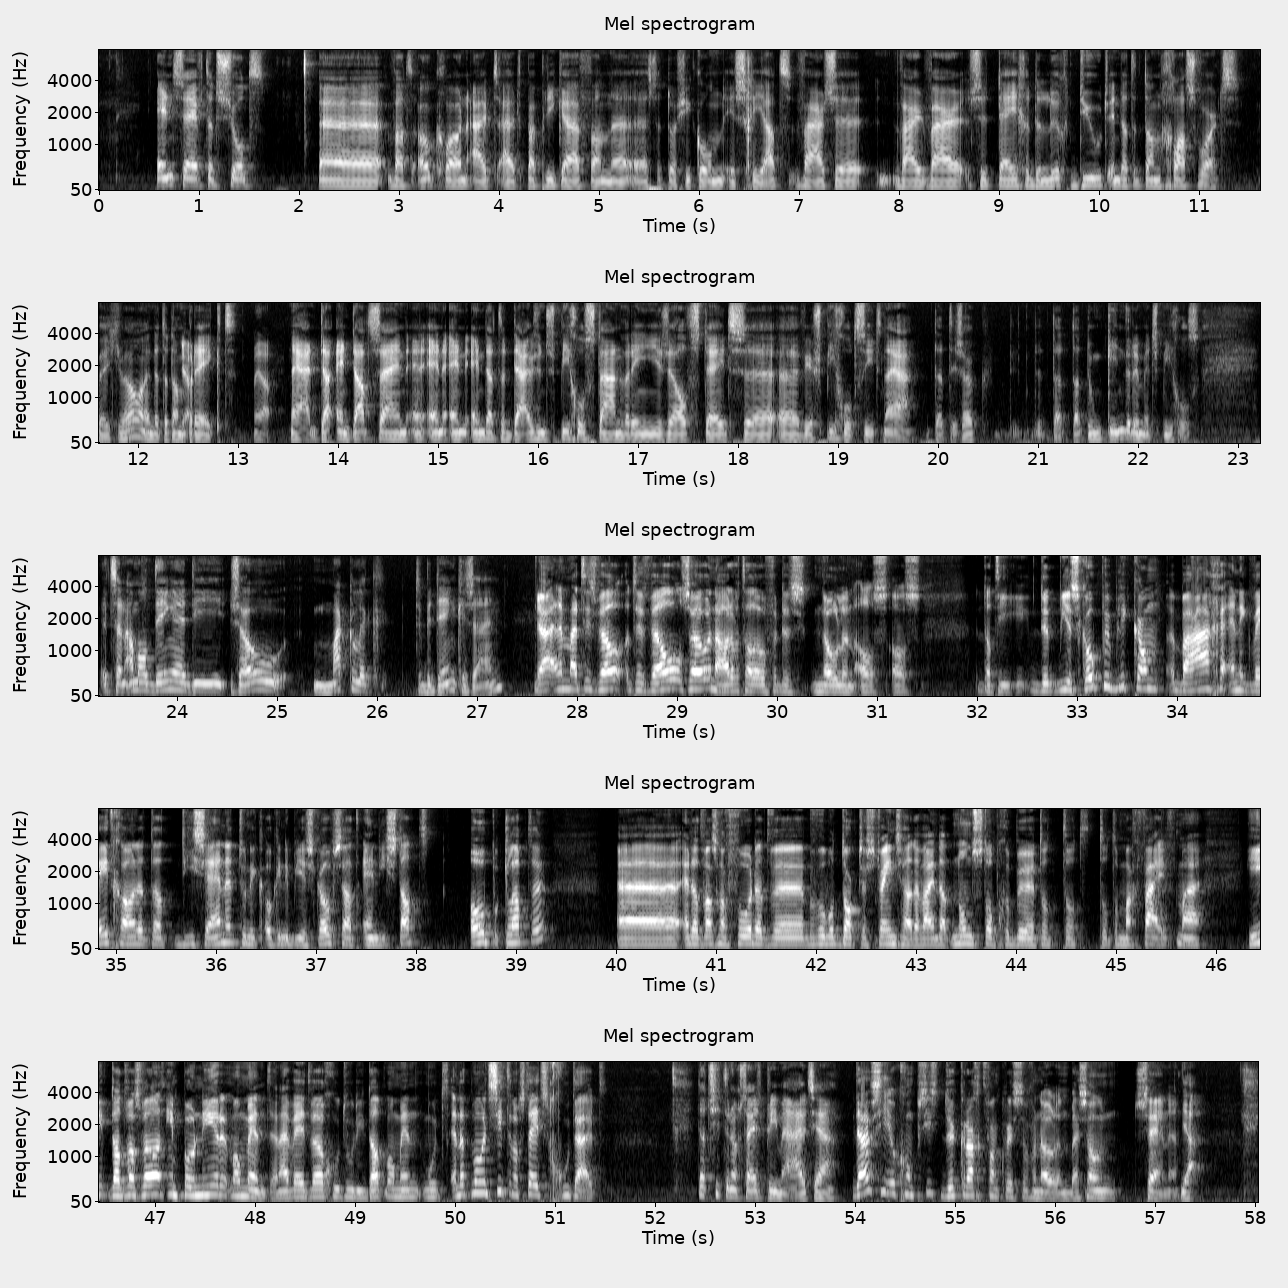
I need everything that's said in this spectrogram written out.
En ze heeft dat shot, eh, wat ook gewoon uit, uit Paprika van eh, Satoshi Kon is gejat, waar ze, waar, waar ze tegen de lucht duwt en dat het dan glas wordt, weet je wel, en dat het dan Ja. breekt. Ja. Nou ja, da- en dat zijn. En, en, en, en dat er duizend spiegels staan waarin je jezelf steeds eh, weer spiegeld ziet. Nou ja, dat is ook. Dat, dat doen kinderen met spiegels. Het zijn allemaal dingen die zo makkelijk te bedenken zijn. Ja, en, maar het is, wel, het is wel zo, nou hadden we het al over dus Nolan als, als dat hij de bioscooppubliek kan behagen. En ik weet gewoon dat, dat die scène, toen ik ook in de bioscoop zat en die stad openklapte. Eh, en dat was nog voordat we bijvoorbeeld Doctor Strange hadden, waarin dat non-stop gebeurt tot, tot, tot de macht 5. Maar hier, dat was wel een imponerend moment. En hij weet wel goed hoe hij dat moment moet. En dat moment ziet er nog steeds goed uit. Dat ziet er nog steeds prima uit, ja. Daar zie je ook gewoon precies de kracht van Christopher Nolan bij zo'n scène. Ja.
